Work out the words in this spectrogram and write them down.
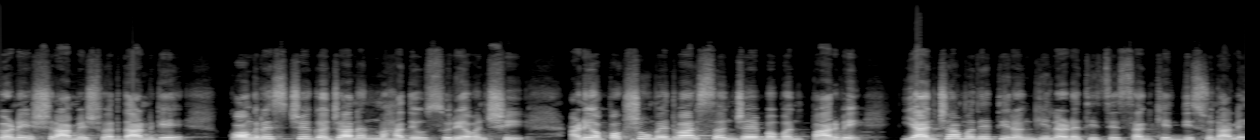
गणेश रामेश्वर दांडगे काँग्रेसचे गजानन महादेव सूर्यवंशी आणि अपक्ष उमेदवार संजय बबन पारवे यांच्यामध्ये तिरंगी लढतीचे संकेत दिसून आले.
